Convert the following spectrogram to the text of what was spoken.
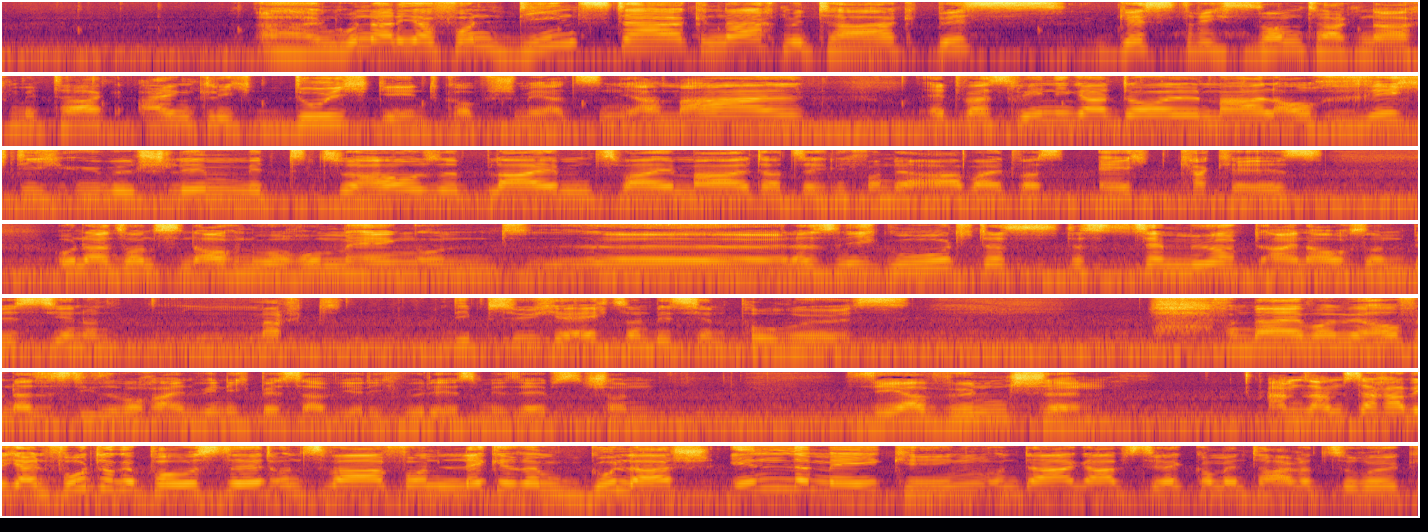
Äh, Im Grunde hatte ich ja von Dienstagnachmittag bis gestrig Sonntagnachmittag eigentlich durchgehend Kopfschmerzen. Ja, mal etwas weniger doll, mal auch richtig übel schlimm mit zu Hause bleiben, zweimal tatsächlich von der Arbeit, was echt kacke ist. Und ansonsten auch nur rumhängen und äh, das ist nicht gut, das, das zermürbt einen auch so ein bisschen und macht die Psyche echt so ein bisschen porös. Von daher wollen wir hoffen, dass es diese Woche ein wenig besser wird. Ich würde es mir selbst schon sehr wünschen. Am Samstag habe ich ein Foto gepostet und zwar von leckerem Gulasch in the making und da gab es direkt Kommentare zurück.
